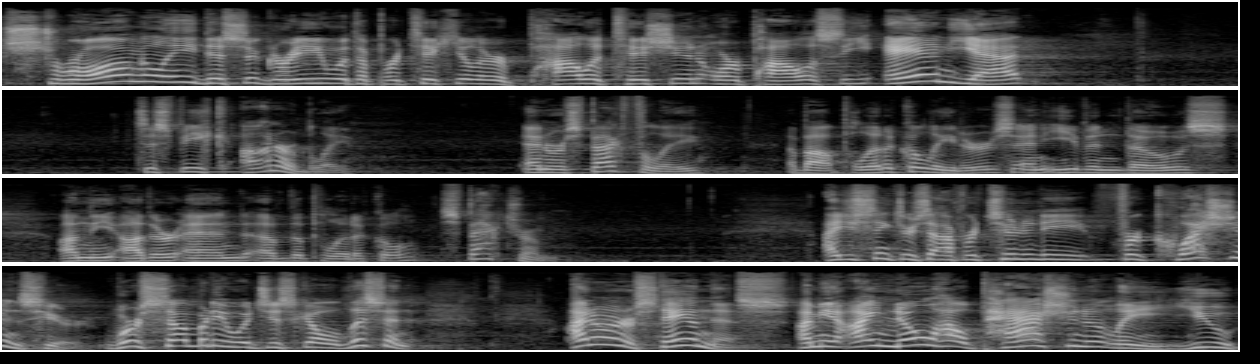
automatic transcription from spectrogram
strongly disagree with a particular politician or policy, and yet to speak honorably and respectfully about political leaders and even those on the other end of the political spectrum. I just think there's opportunity for questions here where somebody would just go, listen, I don't understand this. I mean, I know how passionately you,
